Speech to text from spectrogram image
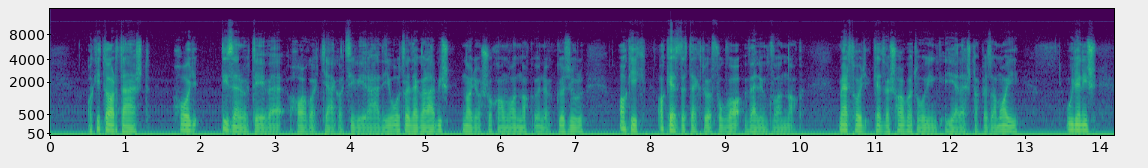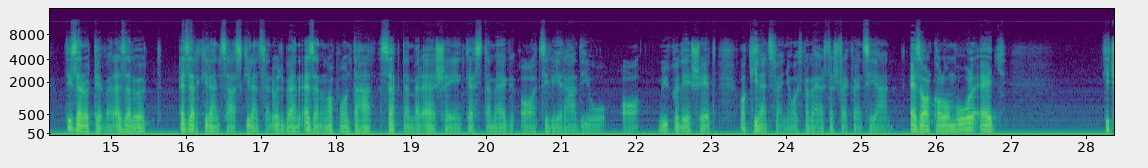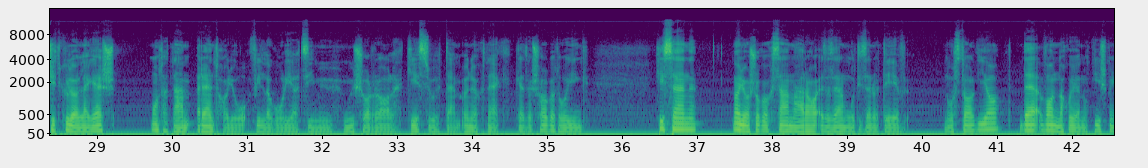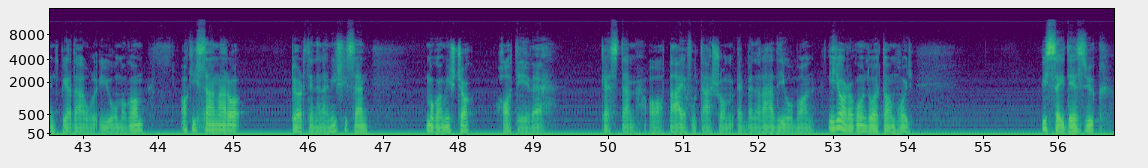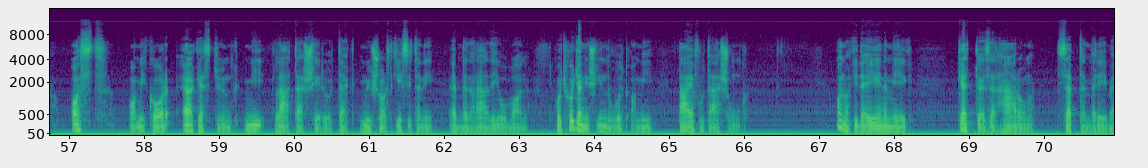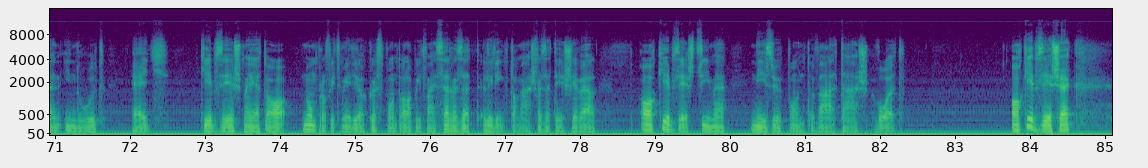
a kitartást, hogy 15 éve hallgatják a civil rádiót, vagy legalábbis nagyon sokan vannak önök közül, akik a kezdetektől fogva velünk vannak. Mert hogy, kedves hallgatóink, jeles nap ez a mai, ugyanis 15 évvel ezelőtt, 1995-ben, ezen a napon, tehát szeptember 1-én kezdte meg a civil rádió a működését a 98 MHz-es frekvencián. Ez alkalomból egy kicsit különleges, mondhatnám rendhagyó Fillagória című műsorral készültem önöknek, kedves hallgatóink, hiszen nagyon sokak számára ez az elmúlt 15 év nosztalgia, de vannak olyanok is, mint például jó magam, akik számára történelem is, hiszen magam is csak 6 éve kezdtem a pályafutásom ebben a rádióban. Így arra gondoltam, hogy visszaidézzük azt, amikor elkezdtünk mi látássérültek műsort készíteni ebben a rádióban, hogy hogyan is indult a mi pályafutásunk. Annak idején még 2003. szeptemberében indult egy képzés, melyet a Nonprofit Média Központ Alapítvány szervezett Lilink Tamás vezetésével. A képzés címe Nézőpontváltás volt. A képzések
